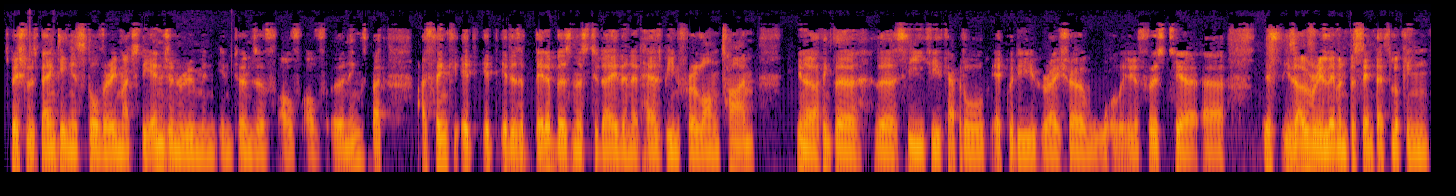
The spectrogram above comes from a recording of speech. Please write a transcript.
specialist banking is still very much the engine room in, in terms of, of, of earnings. But I think it, it, it is a better business today than it has been for a long time. You know, I think the the CET capital equity ratio, first tier, uh, is is over 11%. That's looking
